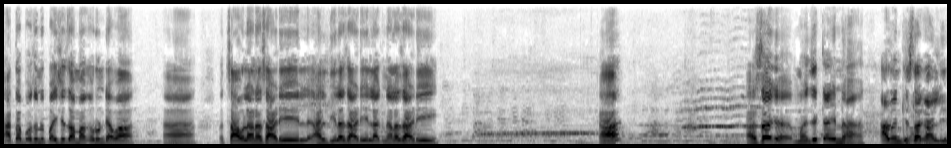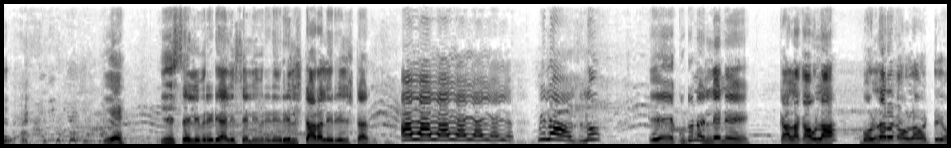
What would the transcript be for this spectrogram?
आतापासूनच पैसे जमा करून ठेवा. हा. चावलाना साडी हल्दीला साडी लग्नाला साडी. हा? असं का? म्हणजे काही ना. अजून किस्सा खाली. ये ही सेलिब्रिटी आली सेलिब्रिटी रील स्टार आली रील स्टार आय आय आय आय आय आय. मी लाजलो. ए कुठून आणले ने? काला कावला? बोलणारा कावला वाटतं यो.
